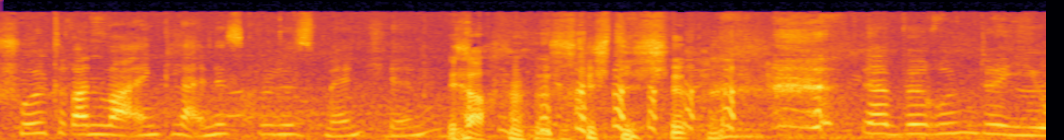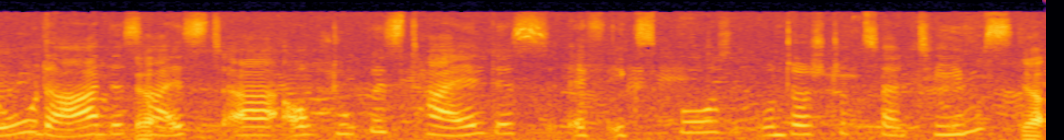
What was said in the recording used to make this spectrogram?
Schuld dran war ein kleines grünes Männchen. Ja, das ist richtig. Der berühmte Yoda. Das ja. heißt, äh, auch du bist Teil des FXPO-Unterstützerteams. Ja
